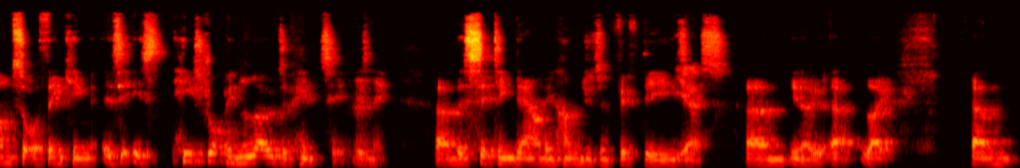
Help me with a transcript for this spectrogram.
I'm sort of thinking is is he's dropping loads of hints here, Mm. isn't he? Um, they're sitting down in hundreds and fifties. yes. Um, you know, uh, like um,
